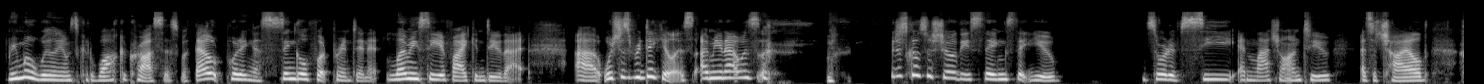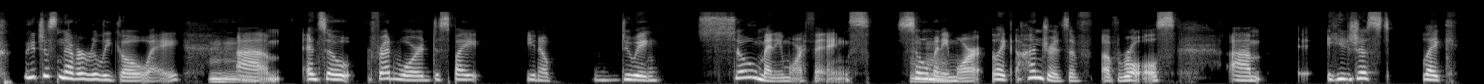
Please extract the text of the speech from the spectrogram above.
Remo Williams could walk across this without putting a single footprint in it. Let me see if I can do that, uh, which is ridiculous. I mean, I was, it just goes to show these things that you sort of see and latch onto as a child, they just never really go away. hmm Um, and so Fred Ward, despite, you know, doing so many more things, so Mhm. many more, like hundreds of of roles, um, he's just like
